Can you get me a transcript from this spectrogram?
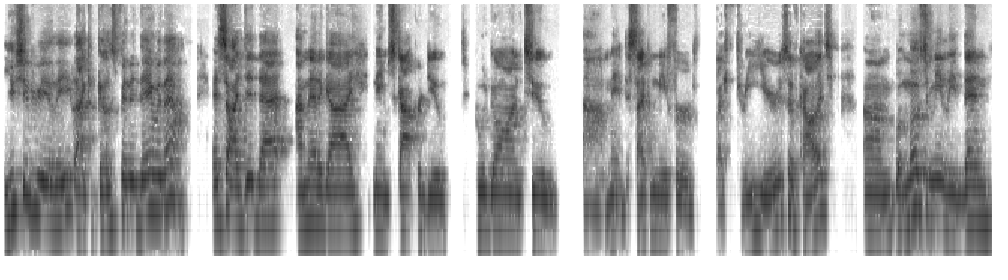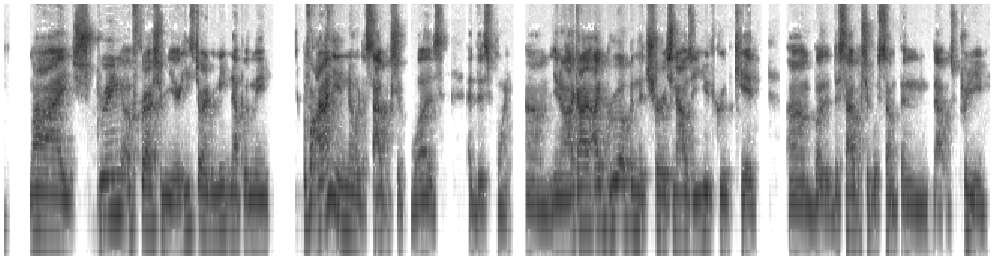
You should really like go spend a day with them. And so I did that. I met a guy named Scott Purdue who would go on to uh, man, disciple me for like three years of college. Um, but most immediately, then my spring of freshman year, he started meeting up with me. Before I didn't even know what discipleship was at this point. Um, you know, like I, I, grew up in the church and I was a youth group kid, um, but discipleship was something that was pretty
